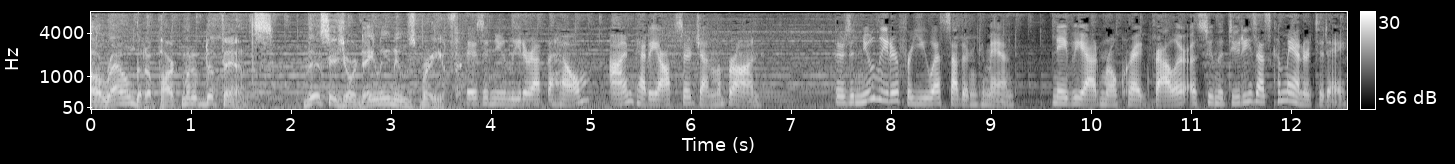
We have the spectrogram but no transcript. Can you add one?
around the Department of Defense. This is your daily news brief. There's a new leader at the helm. I'm Petty Officer Jen LeBron. There's a new leader for U.S. Southern Command. Navy Admiral Craig Faller assumed the duties as commander today.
